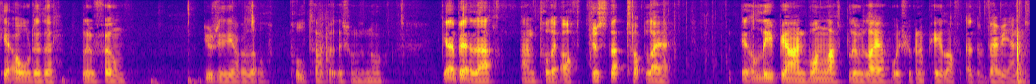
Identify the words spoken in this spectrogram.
get hold of the blue film usually they have a little pull tab but this one's not. Get a bit of that and pull it off just that top layer. It'll leave behind one last blue layer which we're going to peel off at the very end.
